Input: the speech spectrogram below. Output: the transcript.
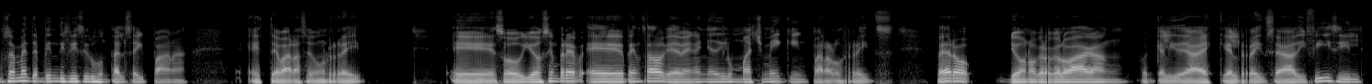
usualmente es bien difícil juntar seis panas este, para hacer un raid. Eh, yo siempre he pensado que deben añadir un matchmaking para los raids. Pero yo no creo que lo hagan porque la idea es que el raid sea difícil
